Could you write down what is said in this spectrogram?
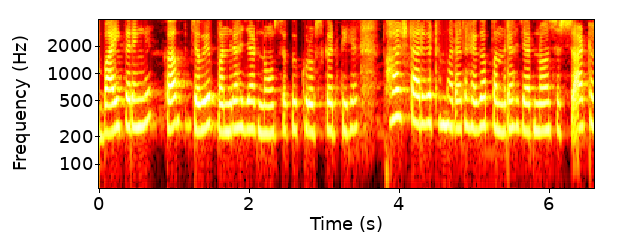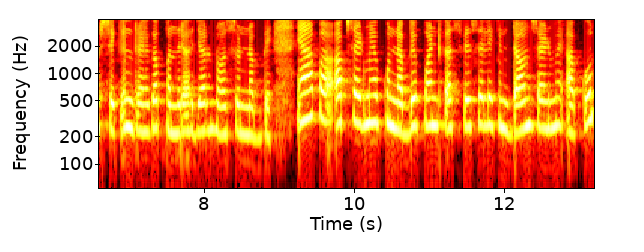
बाई करेंगे। कब? जब ये पंद्रह हज़ार नौ सौ को क्रॉस करती है। फ़र्स्ट टारगेट हमारा रहेगा पंद्रह हज़ार नौ सौ साठ और सेकेंड रहेगा पंद्रह हज़ार नौ सौ नब्बे। यहाँ पर अप साइड में आपको नब्बे पॉइंट का स्पेस है, लेकिन डाउन साइड में आपको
